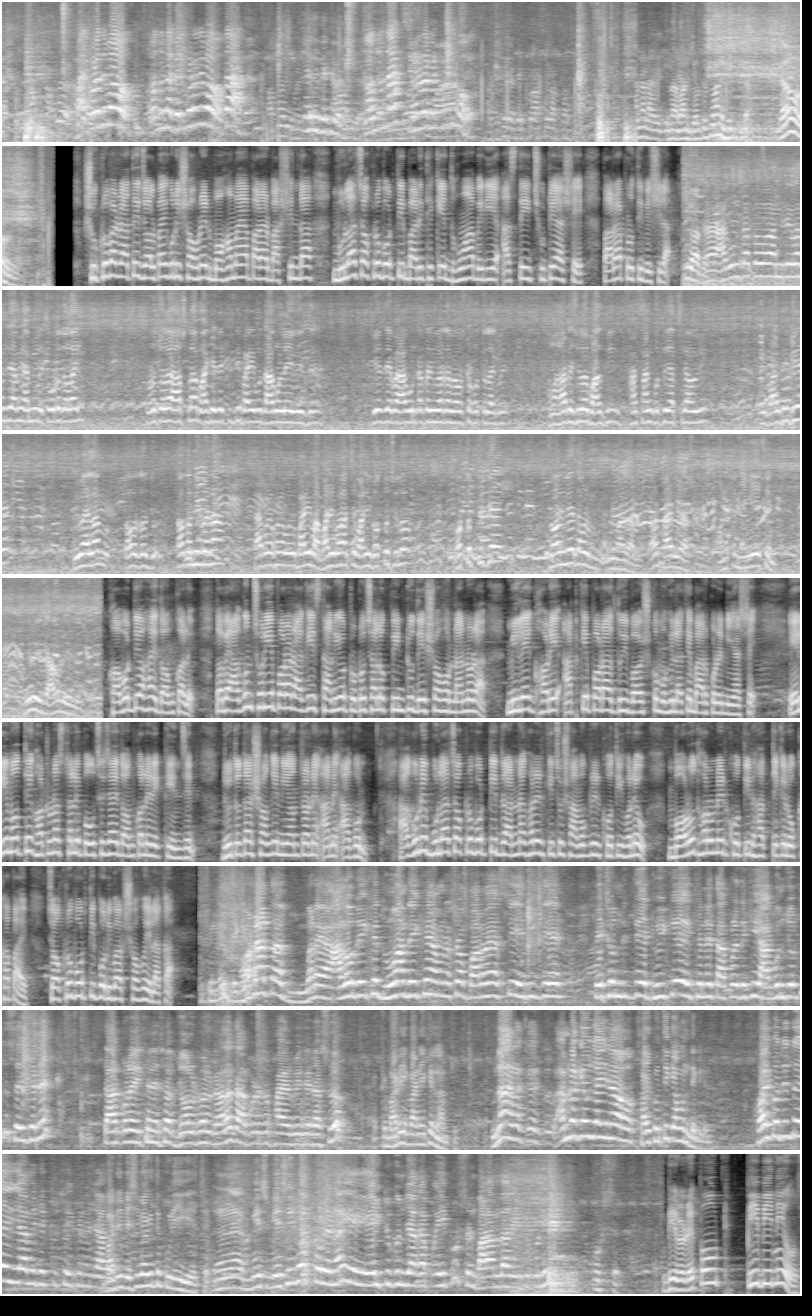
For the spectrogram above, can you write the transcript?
বের করে দেবো চন্দনদা বের করে দেবো তা চন্দনদা সিলিন্ডার বের করে দেবো শুক্রবার রাতে জলপাইগুড়ি শহরের মহামায়া পাড়ার বাসিন্দা বুলা চক্রবর্তীর বাড়ি থেকে ধোঁয়া বেরিয়ে আসতেই ছুটে আসে পাড়া প্রতিবেশীরা। হ্যাঁ, আগুনটা তো আমি দেখলাম যে আমি আমি টোটো চালাই। টোটো চলে আসলাম আসে দেখতেছি বাড়ির মধ্যে আগুন লেগে গেছে। ঠিক আছে এবার আগুনটা তো নিভানোর ব্যবস্থা করতে লাগবে। আমার হাতে ছিল বালতি স্নান- করতে যাচ্ছিলাম আমি। এই বালতি দিয়ে নিভাইলাম তাও তো তাও তো নিবে না। তারপরে ওখানে বাড়ি বাড়ি বানাচ্ছে বাড়ির গর্ত ছিল। গর্ত থেকে জল নিয়ে তারপর নিভাইলাম তারপর ফায়ার ব্রিগেড আসলো অনেকটা নিভে গেছেন নিভে গেছে আগুন নিভে গেছে। খবর দেওয়া হয় দমকলে। তবে আগুন ছড়িয়ে পড়ার আগেই স্থানীয় টোটো চালক পিন্টু দে সহ অন্যান্যরা মিলে ঘরে আটকে পড়া দুই বয়স্ক মহিলাকে বার করে নিয়ে আসে। এরই মধ্যে ঘটনাস্থলে পৌঁছে যায় দমকলের একটি ইঞ্জিন। দ্রুততার সঙ্গে নিয়ন্ত্রণে আনে আগুন। আগুনে বুলা চক্রবর্তীর রান্নাঘরের কিছু সামগ্রীর ক্ষতি হলেও বড় ধরনের ক্ষতির হাত থেকে রক্ষা পায় চক্রবর্তী পরিবার সহ এলাকা। হঠাৎ মানে আলো দেখে ধোঁয়া দেখে আমরা সব বার হয়ে আসছি এই দিক দিয়ে পেছন দিক দিয়ে ঢুকে এখানে তারপরে দেখি আগুন জ্বলতেছে এখানে। তারপরে এখানে সব জল ঢল ঢালা তারপরে তো ফায়ার ব্রিগেড আসলো। একটা বাড়ি বানিয়ে খেললাম কি না না, আমরা কেউ জানি না ক্ষয়ক্ষতি কেমন দেখলেন? ক্ষয়ক্ষতি তো এই যে আমি দেখতেছি এখানে যা বাড়ির বেশিরভাগই তো পুড়িয়ে গিয়েছে। আহ, বেশ বেশিরভাগ করে নাই এই এইটুকুন জায়গা এই পোর্শন বারান্দার এইটুকুনি পড়ছে। Bureau report PB news.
